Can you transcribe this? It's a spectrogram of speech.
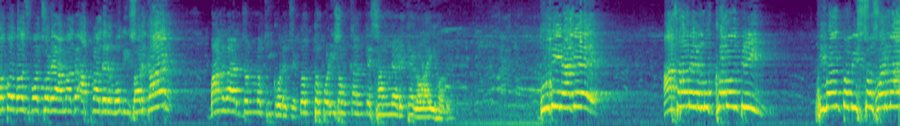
গত দশ বছরে আমাদের আপনাদের মোদী সরকার বাংলার জন্য কি করেছে? তথ্য পরিসংখ্যানকে সামনে রেখে লড়াই হবে। দুদিন আগে আসামের মুখ্যমন্ত্রী হিমন্ত বিশ্ব শর্মা,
